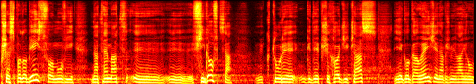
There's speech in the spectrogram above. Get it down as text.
Przez podobieństwo mówi na temat y, y, figowca, który, gdy przychodzi czas, jego gałęzie nabrzmiewają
